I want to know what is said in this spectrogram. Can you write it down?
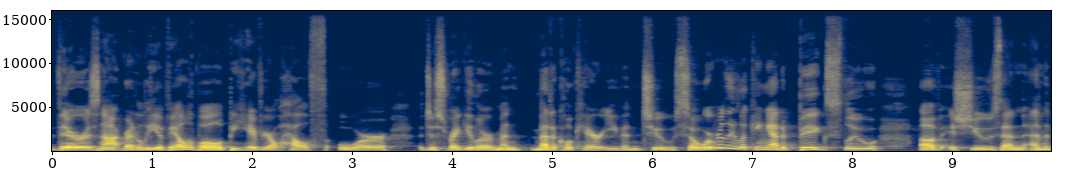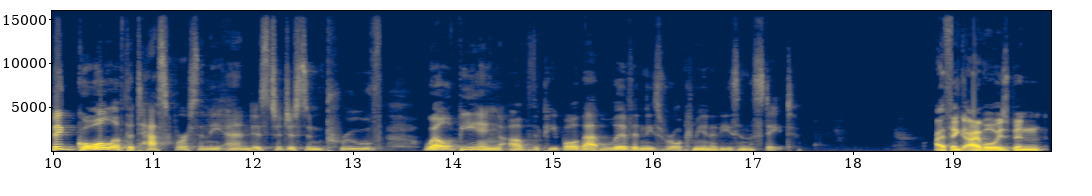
there is not readily available behavioral health or just regular men- medical care, even too. So, we're really looking at a big slew of issues and and the big goal of the task force in the end is to just improve well-being of the people that live in these rural communities in the state. I think I've always been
